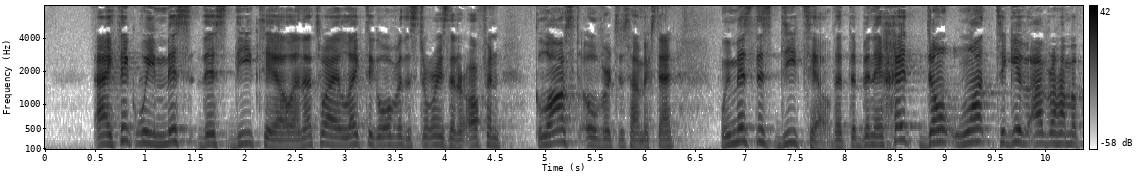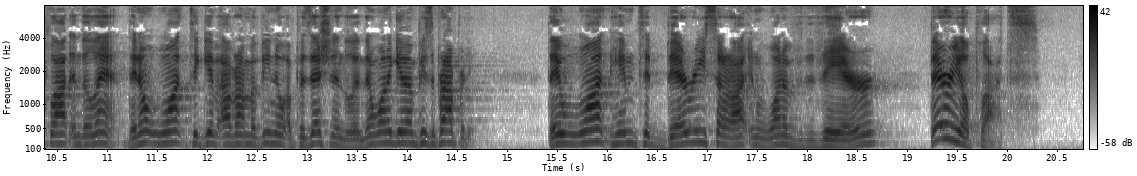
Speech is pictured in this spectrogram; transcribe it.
I think we miss this detail, and that's why I like to go over the stories that are often glossed over to some extent. We miss this detail that the Bnei don't want to give Abraham a plot in the land. They don't want to give Abraham Avinu a possession in the land. They don't want to give him a piece of property. They want him to bury Sarah in one of their burial plots.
